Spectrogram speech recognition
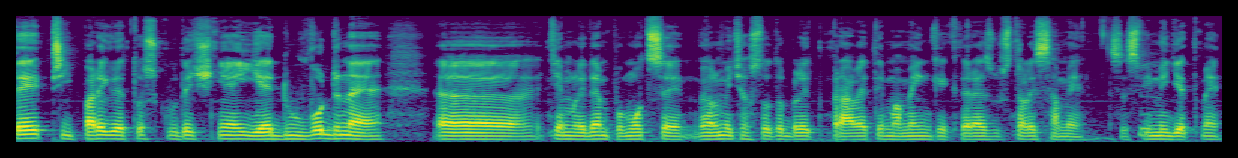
ty případy, kde to skutečně je důvodné eh, těm lidem pomoci. Velmi často to byly právě ty maminky, které zůstaly sami se svými dětmi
